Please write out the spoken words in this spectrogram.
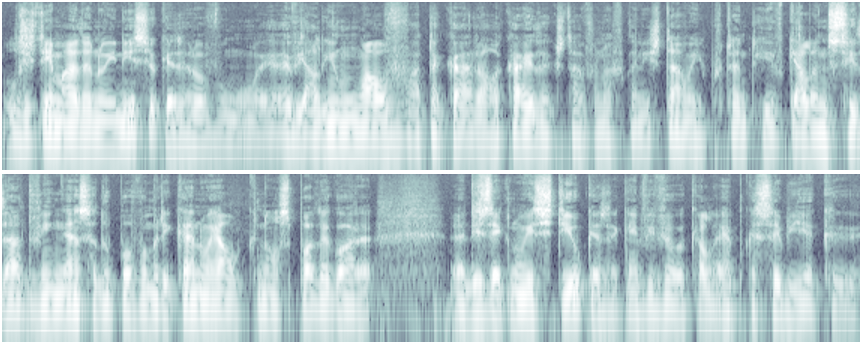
legitimada no início, quer dizer, um, havia ali um alvo a atacar, a Al-Qaeda que estava no Afeganistão e, portanto, aquela necessidade de vingança do povo americano é algo que não se pode agora uh, dizer que não existiu, quer dizer, quem viveu aquela época sabia que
